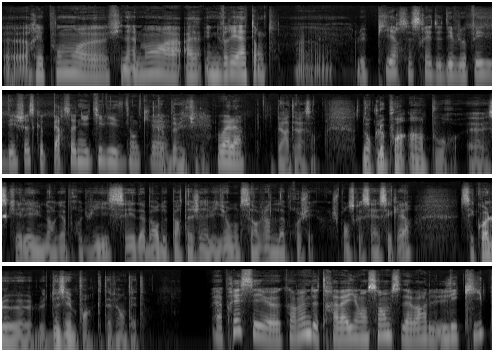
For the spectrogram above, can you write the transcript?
répond finalement à, à une vraie attente. Le pire, ce serait de développer des choses que personne n'utilise. Donc Comme d'habitude. voilà. Hyper intéressant. Donc le point 1 pour euh, scaler une orga produit, c'est d'abord de partager la vision, ça revient de l'approcher. Je pense que c'est assez clair. C'est quoi le, deuxième point que tu avais en tête? Après, c'est euh, quand même de travailler ensemble, c'est d'avoir l'équipe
